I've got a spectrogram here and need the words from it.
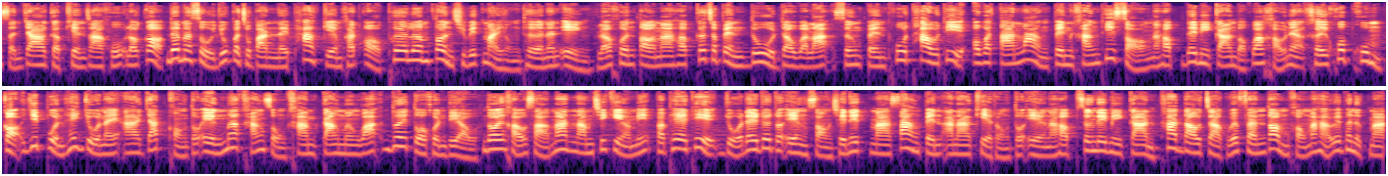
ำสัญญากับเคนจาคุแล้วก็ได้มาสู่ยุคปัจจุบันในภาคเกมคัดออกเพื่อเริ่มต้นชีวิตใหม่ของเธอนั่นเอง แล้วคนต่อมาครับก็จะเป็นดูดาวระ ซึ่งเป็นผู้เท่าที่อวตารล่างเป็นครั้งที่สองนะครับได้มีการบอกว่าเขาเนี่ยเคยควบคุมเกาะญี่ปุ่นให้อยู่ในอายัดของตัวเองเมื่อครั้งสงครามกลางเมืองวะด้วยตัวคนเดียว โดยเขาสามารถนำชิกิอามิประเภทที่อยู่ได้ด้วยตัวเอง 2 ชนิดมาสร้างเป็นอาณาเขตของตัวเองนะครับ ซึ่งได้มีการคาดเดาจากเว็บแฟนดอมของมหาเวทผนึกมา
